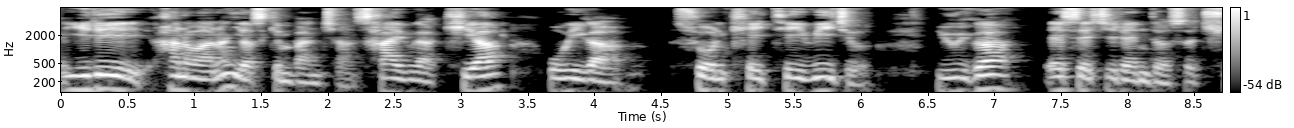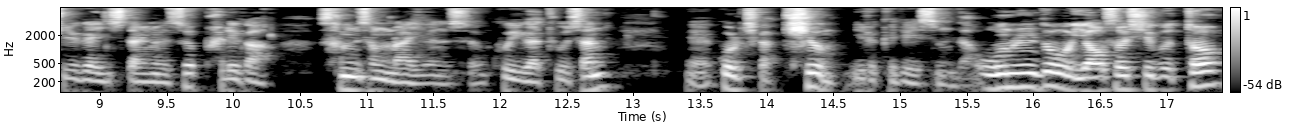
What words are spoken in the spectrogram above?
1위 한화는 6개 반차. 4위가 기아, 5위가 수원 KT 위즈, 6위가 SSG 랜더스, 7위가 인스다이너스, 8위가 삼성 라이언스, 9위가 두산, 예, 꼴찌가 키움 이렇게 되어 있습니다. 오늘도 6시부터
